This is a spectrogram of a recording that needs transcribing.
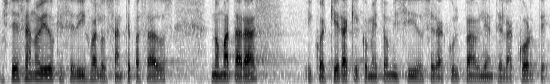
Ustedes han oído que se dijo a los antepasados, no matarás y cualquiera que cometa homicidio será culpable ante la corte.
